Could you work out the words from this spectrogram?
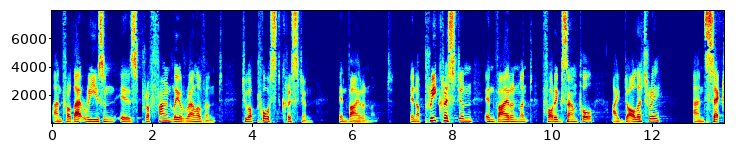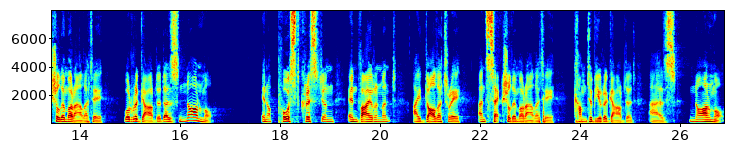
and for that reason is profoundly relevant to a post Christian environment. In a pre Christian environment, for example, idolatry and sexual immorality were regarded as normal. In a post Christian environment, idolatry and sexual immorality come to be regarded as normal.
